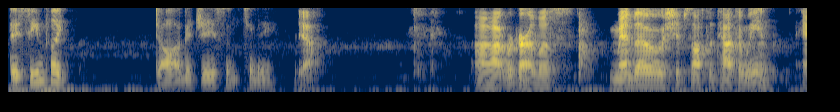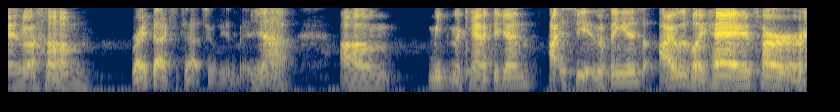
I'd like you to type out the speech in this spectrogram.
they seemed like dog adjacent to me. yeah. Uh, regardless, Mando ships off to Tatooine, and um, Right back to Tatooine, baby. yeah, um, meet the mechanic again. I see. The thing is, I was like, "Hey, it's her,"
